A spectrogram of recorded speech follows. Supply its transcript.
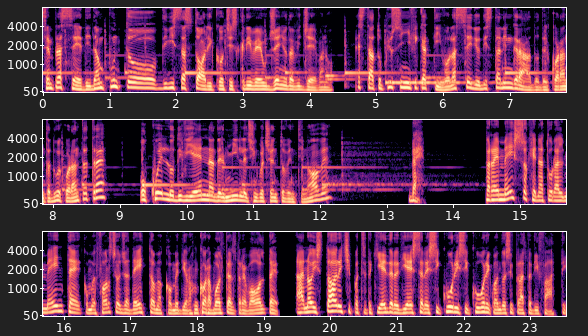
Sempre a sedi, da un punto di vista storico, ci scrive Eugenio da Vigevano è stato più significativo l'assedio di Stalingrado del 42-43 o quello di Vienna del 1529? Beh, premesso che naturalmente, come forse ho già detto, ma come dirò ancora molte altre volte, a noi storici potete chiedere di essere sicuri sicuri quando si tratta di fatti.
